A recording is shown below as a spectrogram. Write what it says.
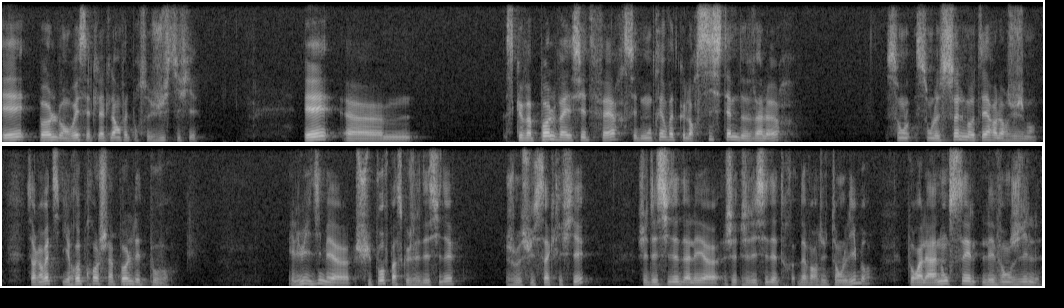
Et Paul doit envoyer cette lettre-là en fait, pour se justifier. Et euh, ce que Paul va essayer de faire, c'est de montrer en que leur système de valeurs sont, sont le seul moteur à leur jugement. C'est-à-dire qu'en fait, il reproche à Paul d'être pauvre. Et lui, il dit, mais euh, je suis pauvre parce que j'ai décidé. Je me suis sacrifié. J'ai décidé d'aller, euh, j'ai décidé d'avoir du temps libre pour aller annoncer l'évangile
